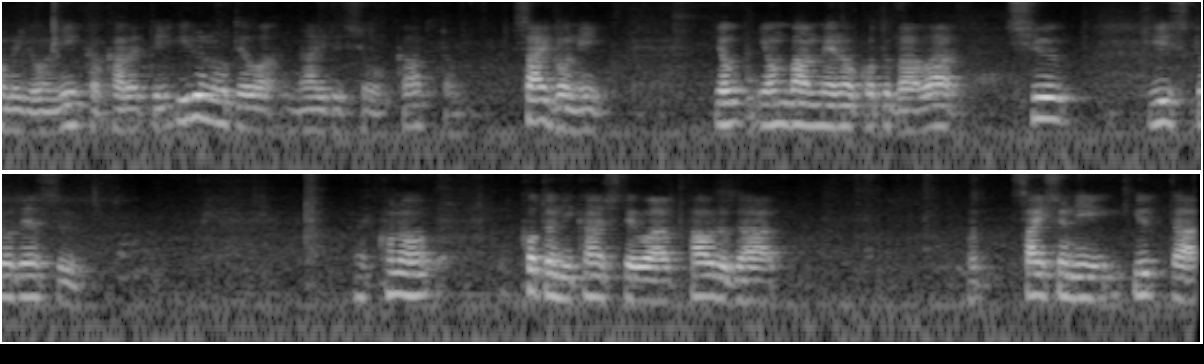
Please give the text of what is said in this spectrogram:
このように書かれているのではないでしょうかと。最後に 4, 番目の言葉は「主キリストです」このことに関してはパウルが最初に言った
